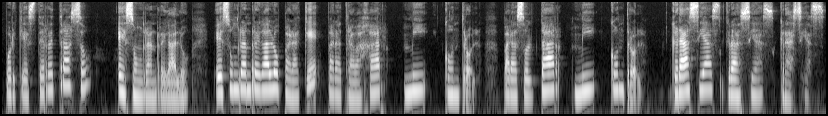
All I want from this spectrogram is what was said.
porque este retraso es un gran regalo es un gran regalo para qué? Para trabajar mi control, para soltar mi control. Gracias, gracias, gracias.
